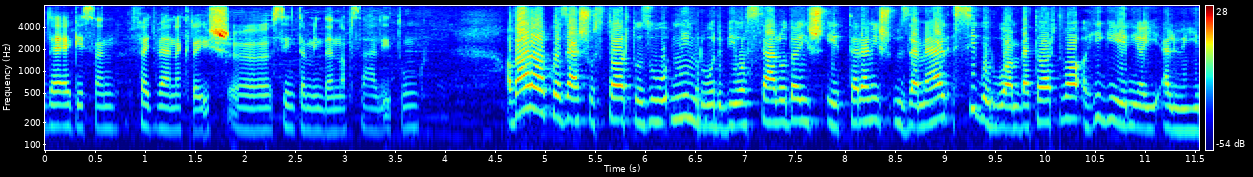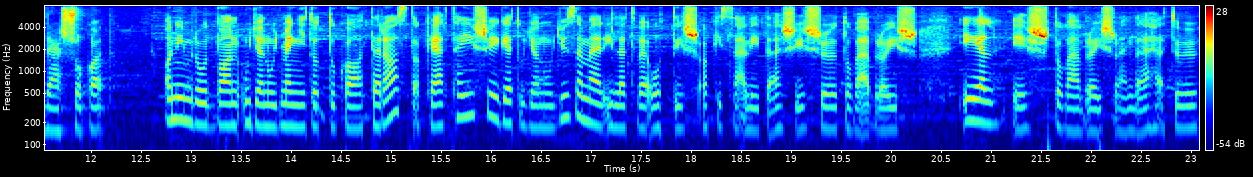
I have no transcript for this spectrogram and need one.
de egészen fegyvernekre is szinte minden nap szállítunk. A vállalkozáshoz tartozó Nimrod bioszálloda is étterem is üzemel, szigorúan betartva a higiéniai előírásokat. A Nimrodban ugyanúgy megnyitottuk a teraszt, a kerthelyiséget, ugyanúgy üzemel, illetve ott is a kiszállítás is továbbra is él, és továbbra is rendelhető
